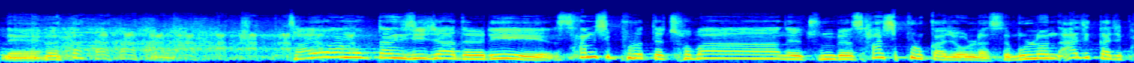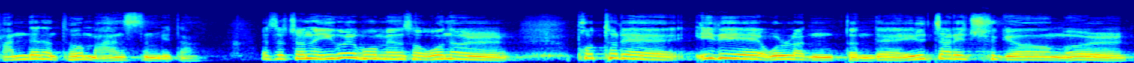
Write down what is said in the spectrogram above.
네. 자유한국당 지지자들이 30%대 초반에 준비해서 40%까지 올랐어요. 물론 아직까지 반대는 더 많습니다. 그래서 저는 이걸 보면서 오늘 포털에 1위에 올랐던데 일자리 추경을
